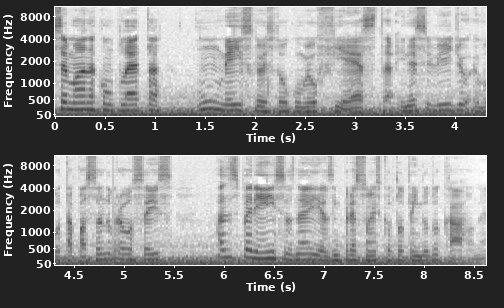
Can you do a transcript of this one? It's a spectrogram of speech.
semana completa um mês que eu estou com o meu Fiesta e nesse vídeo eu vou estar passando para vocês as experiências né, e as impressões que eu estou tendo do carro. Né?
